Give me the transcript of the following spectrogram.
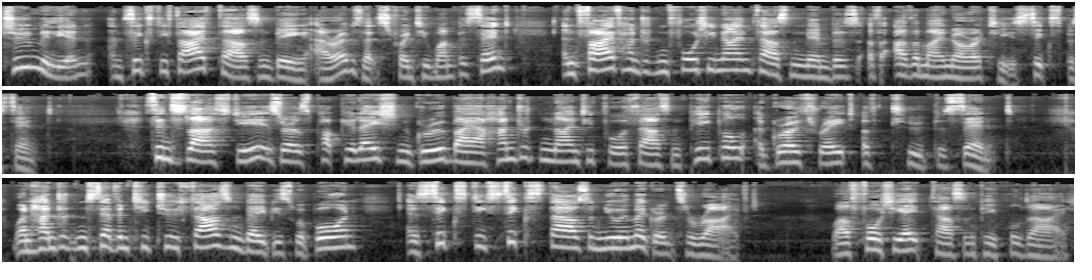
2,065,000 being Arabs, that's 21%, and 549,000 members of other minorities, 6%. Since last year, Israel's population grew by 194,000 people, a growth rate of 2%. 172,000 babies were born and 66,000 new immigrants arrived, while 48,000 people died.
